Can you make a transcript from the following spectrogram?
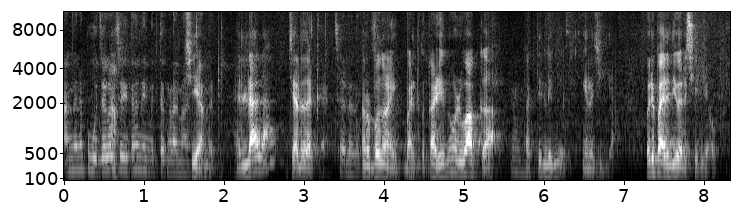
അങ്ങനെ പൂജകൾ ചെയ്ത നിമിത്തങ്ങളെ ചെയ്യാൻ പറ്റും. എല്ലാ അല്ല ചിലതൊക്കെ. ചിലത് നിർബന്ധമായി. കഴിയുന്ന ഒഴിവാക്കുക. പറ്റില്ലെങ്കിൽ ഇങ്ങനെ ചെയ്യാം. ഒരു പരിധി വരെ ശരിയാവും.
